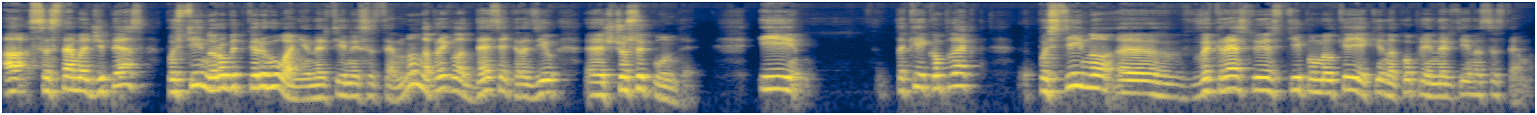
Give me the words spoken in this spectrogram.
А система GPS постійно робить коригування інерційної системи, ну, наприклад, 10 разів е, щосекунди. І такий комплект постійно е, викреслює ті помилки, які накоплює інерційна система.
